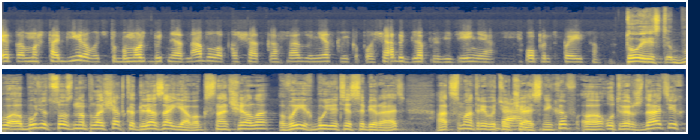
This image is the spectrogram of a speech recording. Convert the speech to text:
это масштабировать, чтобы, может быть, не одна была площадка, а сразу несколько площадок для проведения open space. То есть будет создана площадка для заявок сначала, вы их будете собирать, отсматривать да. участников, э, утверждать их,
